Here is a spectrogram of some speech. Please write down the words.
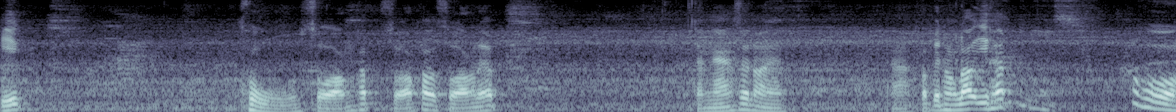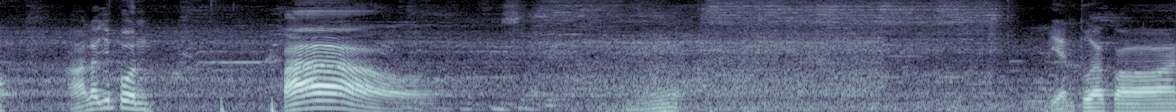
พลิก โอ้โหสองครับสองเข้าสองแล้วครับจะง้างซะหน่อย อ่า ก็เป็นของเราอีกครับ โอ้โห อ่า แล้วญี่ปุ่นเป้า Em cima dele. นี่เปลี่ยนตัวก่อน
